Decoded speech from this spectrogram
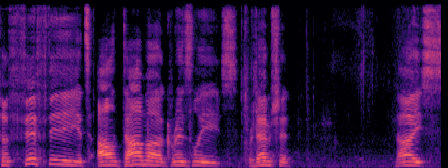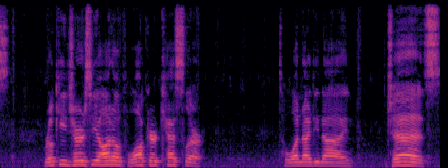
To 50, it's Aldama Grizzlies. Redemption. Nice. Rookie jersey auto of Walker Kessler. To 199. Jazz.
